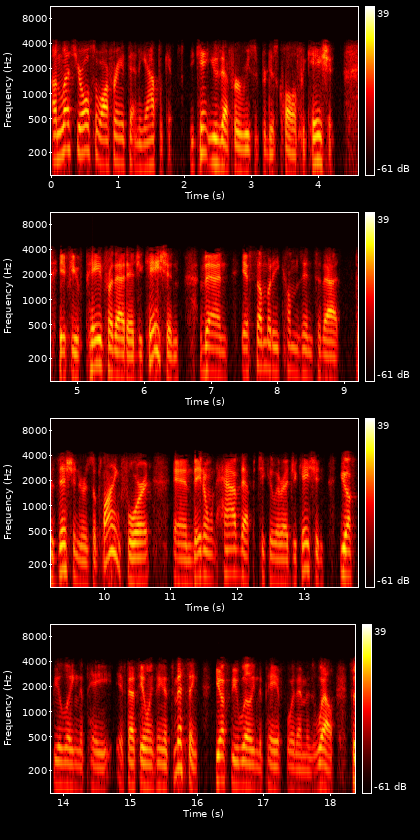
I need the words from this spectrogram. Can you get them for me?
unless you're also offering it to any applicants, you can't use that for a reason for disqualification. If you've paid for that education, then if somebody comes into that position or is applying for it and they don't have that particular education, you have to be willing to pay, if that's the only thing that's missing, you have to be willing to pay it for them as well. So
